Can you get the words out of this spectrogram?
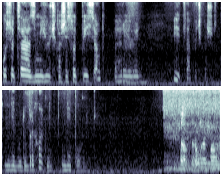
Ось оця зміючка 650 гривень. І цепочка щось там не буду брехати, не, помню. Так, робимо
